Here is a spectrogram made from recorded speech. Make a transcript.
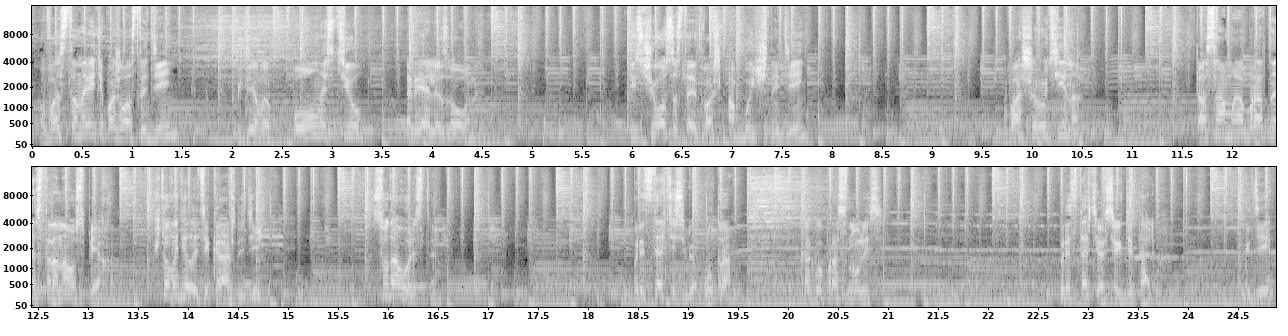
восстановите, пожалуйста, день, где вы полностью реализованы. Из чего состоит ваш обычный день? Ваша рутина. Та самая обратная сторона успеха. Что вы делаете каждый день? С удовольствием. Представьте себе утро, как вы проснулись. Представьте во всех деталях. Где?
